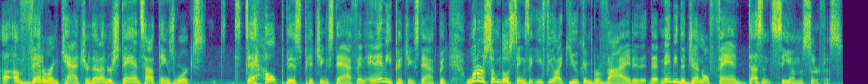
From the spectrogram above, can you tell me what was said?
a, a veteran catcher that understands how things works to help this pitching staff and, and, any pitching staff. But what are some of those things that you feel like you can provide that maybe the general fan doesn't see on the surface?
